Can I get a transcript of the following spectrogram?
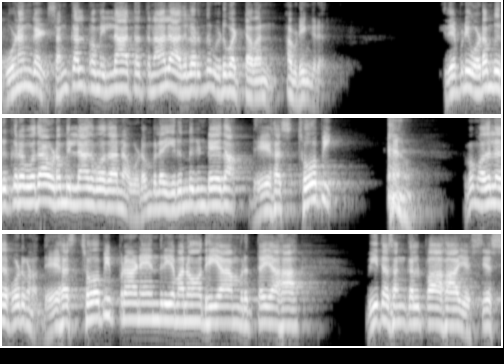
குணங்கள் சங்கல்பம் இல்லாததுனால அதிலிருந்து விடுபட்டவன் அப்படிங்கிறார். இது எப்படி உடம்பு இருக்கிற போதா உடம்பு இல்லாத போதான்னா உடம்புல இருந்துகின்றே தான். தேகஸ்தோபி. இப்போ முதல்ல அதை போட்டுக்கணும். தேகஸ்தோபி பிராணேந்திரிய மனோதியாம் விற்த்தையா வீதசங்கல்பாக எஸ் எஸ்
